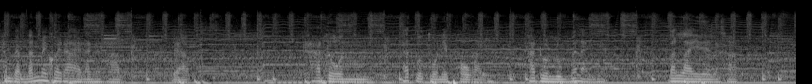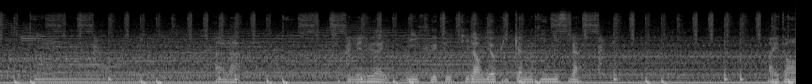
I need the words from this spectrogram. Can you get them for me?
ทำแบบนั้นไม่ค่อยได้แล้วนะครับ แบบถ้าโดนถ้าตัวตัวนี้พอไหว ถ้าโดนลุมเมื่อไหร่เนี่ยบันไลเลยละครับเอาละไปเรื่อยๆ นี่คือจุดที่เราเลี้ยวผิดกันเมื่อกี้นี้นะไปต่อ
